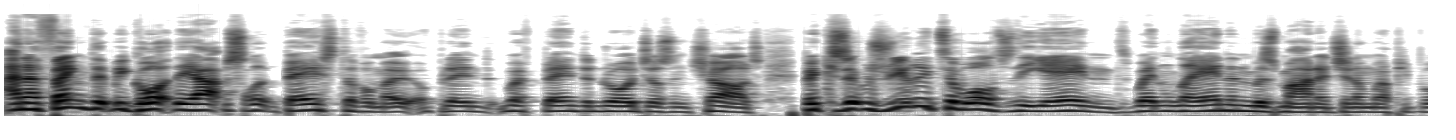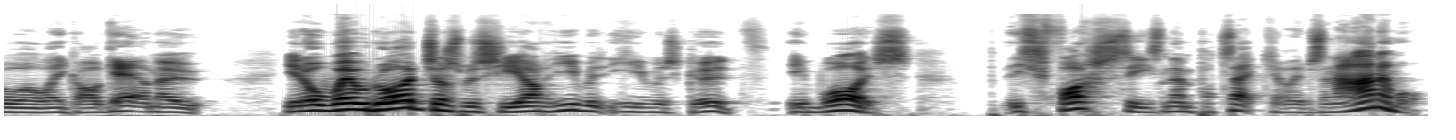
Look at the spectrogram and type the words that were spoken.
and I think that we got the absolute best of him out of Brend- with Brendan Rodgers in charge because it was really towards the end when Lennon was managing him where people were like, "I'll "Oh, get him out." You know, Will Rodgers was here. He was he was good. He was. His first season in particular, he was an animal.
